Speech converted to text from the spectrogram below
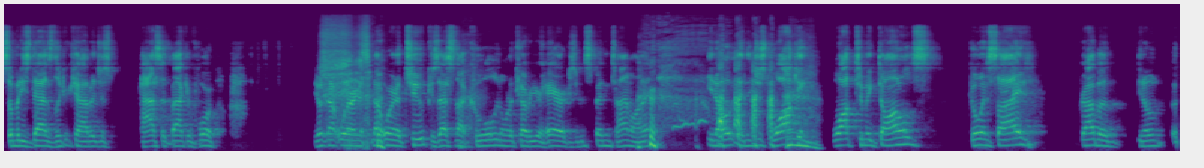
somebody's dad's liquor cabinet, just pass it back and forth. You're not wearing not wearing a toque because that's not cool. You don't want to cover your hair because you've been spending time on it. You know, and just walking, walk to McDonald's, go inside, grab a you know, a,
